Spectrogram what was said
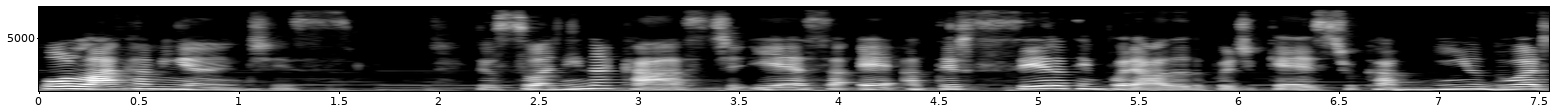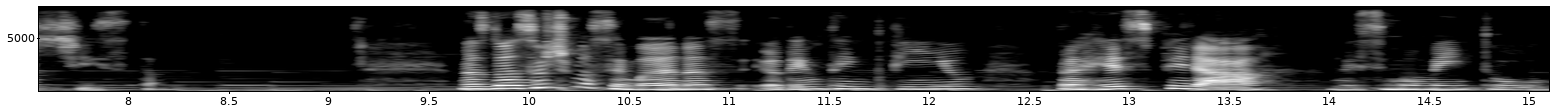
Olá, caminhantes! Eu sou a Nina Cast e essa é a terceira temporada do podcast O Caminho do Artista. Nas duas últimas semanas, eu dei um tempinho para respirar nesse momento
